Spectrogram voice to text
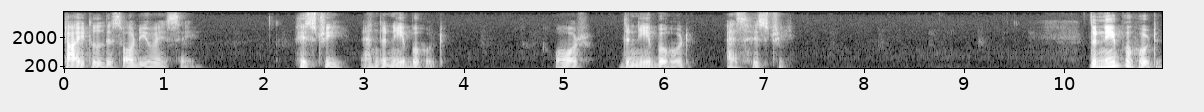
title this audio essay History and the Neighborhood or The Neighborhood as History. The neighborhood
